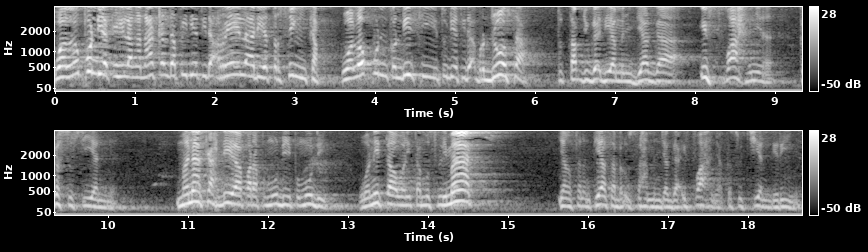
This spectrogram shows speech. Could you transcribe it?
Walaupun dia kehilangan akal tapi dia tidak rela dia tersingkap. Walaupun kondisi itu dia tidak berdosa, tetap juga dia menjaga ifahnya, kesuciannya. Manakah dia para pemudi-pemudi, wanita-wanita muslimat yang senantiasa berusaha menjaga ifahnya, kesucian dirinya.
